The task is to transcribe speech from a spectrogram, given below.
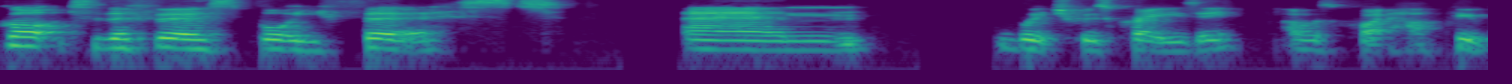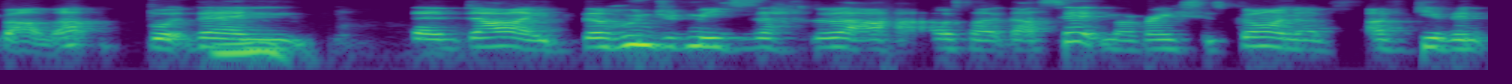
got to the first buoy first, um, which was crazy. I was quite happy about that. But then mm. then died. The hundred meters after that, I was like, that's it. My race is gone. I've I've given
